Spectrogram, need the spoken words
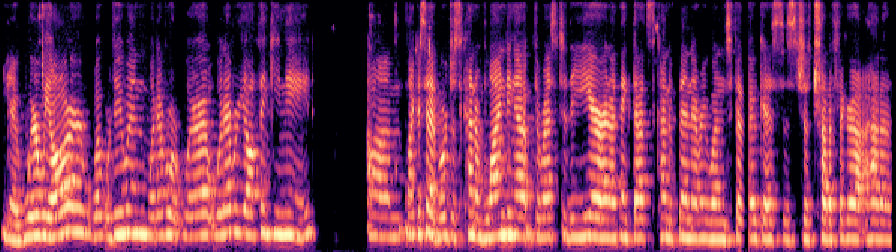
you know, where we are, what we're doing, whatever, where, whatever y'all think you need. Um, like I said, we're just kind of winding up the rest of the year, and I think that's kind of been everyone's focus is just try to figure out how to,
